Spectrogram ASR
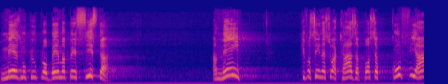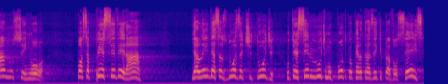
mesmo que o problema persista. Amém? Que você na sua casa possa confiar no Senhor, possa perseverar. E além dessas duas atitudes, o terceiro e último ponto que eu quero trazer aqui para vocês,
